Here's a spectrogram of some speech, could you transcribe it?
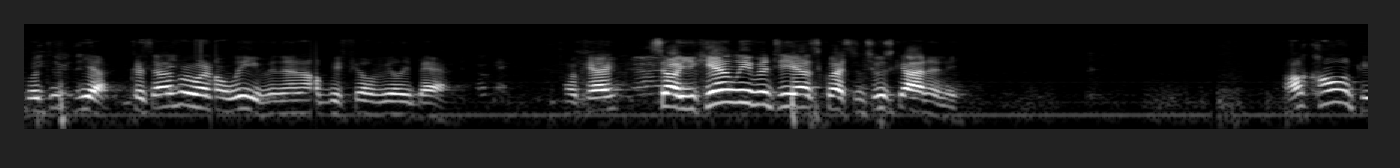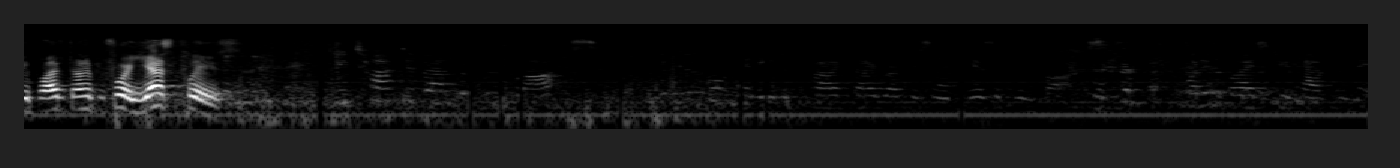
Well, yeah, because everyone will leave, and then I'll be feel really bad. Okay? Okay? So you can't leave until you ask questions. Who's got any? I'll call on people. I've done it before. Yes, please. You talked about the blue box. The Google Mini, the product I represent, is a blue box. What advice do you have for me?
